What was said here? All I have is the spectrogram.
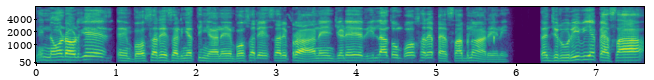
ਨਹੀਂ ਨੋ ਡਾਊਟ ਕਿ ਅਹ, ਬਹੁਤ ਸਾਰੇ ਸਾਡੀਆਂ ਧੀਆਂ ਨੇ ਬਹੁਤ ਸਾਰੇ ਸਾਰੇ ਭਰਾ ਨੇ ਜਿਹੜੇ ਰੀਲਾਂ ਤੋਂ ਬਹੁਤ ਸਾਰੇ ਪੈਸਾ ਬਣਾ ਰਹੇ ਨੇ। ਤਾਂ ਜ਼ਰੂਰੀ ਵੀ ਹੈ ਪੈਸਾ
